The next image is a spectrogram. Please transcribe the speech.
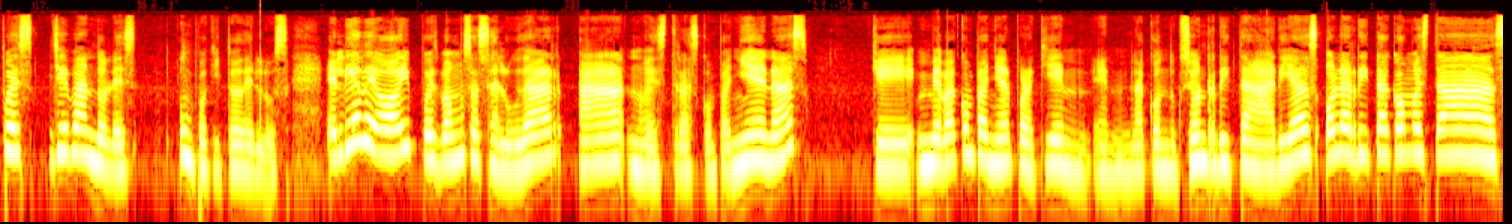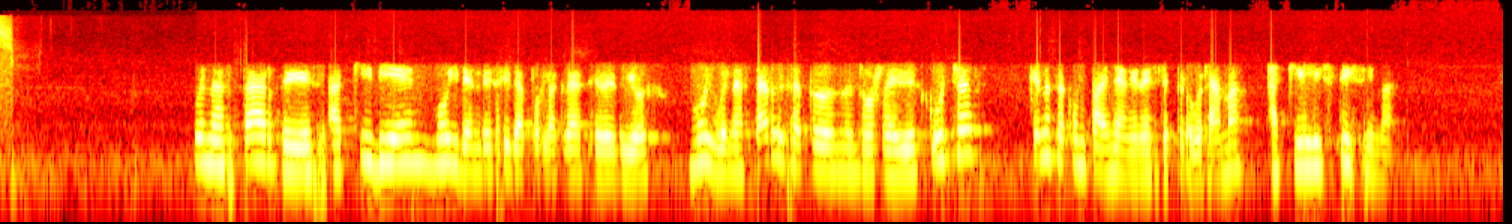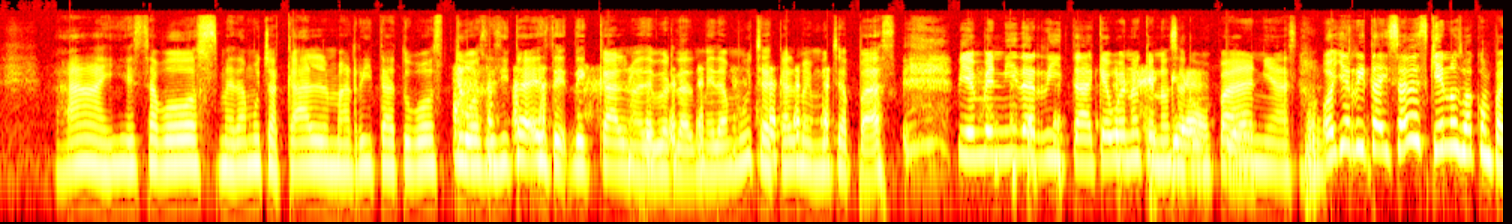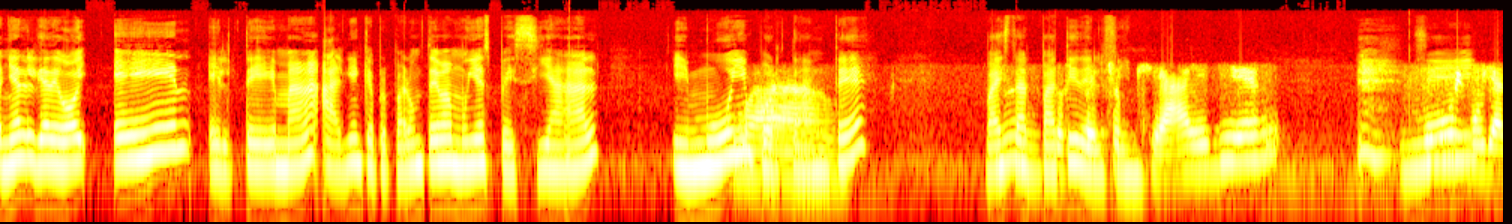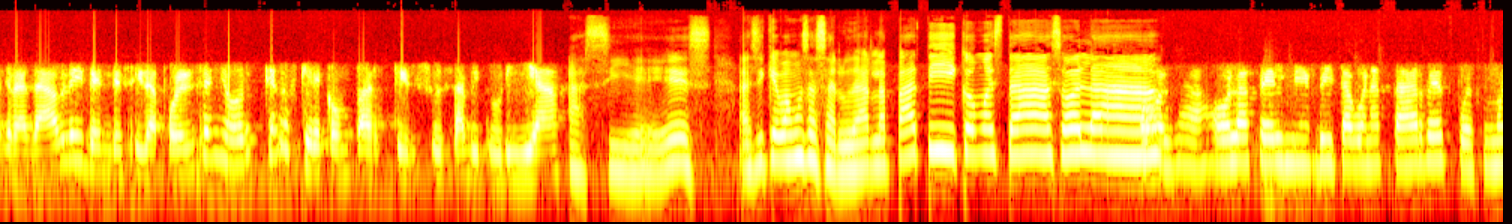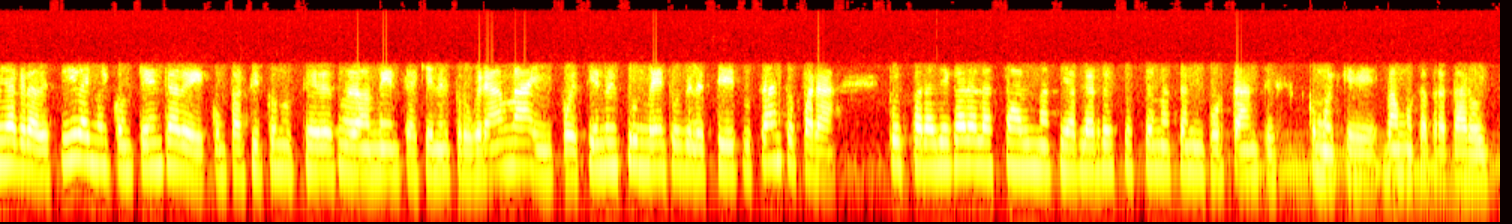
pues llevándoles un poquito de luz. El día de hoy, pues vamos a saludar a nuestras compañeras que me va a acompañar por aquí en, en la conducción Rita Arias. Hola Rita, ¿cómo estás? Buenas tardes, aquí bien, muy bendecida por la gracia de Dios. Muy buenas tardes a todos nuestros escuchas que nos acompañan en este programa, aquí listísima. Ay, esa voz me da mucha calma, Rita. Tu voz, tu vocecita es de, de, calma, de verdad. Me da mucha calma y mucha paz. Bienvenida, Rita. Qué bueno que nos Gracias. acompañas. Oye, Rita, ¿y sabes quién nos va a acompañar el día de hoy en el tema? Alguien que prepara un tema muy especial y muy wow. importante. Va a estar mm, Patti Delfín. que alguien muy, sí. muy agradable y bendecida por el Señor que nos quiere compartir su sabiduría. Así es. Así que vamos a saludarla. Patti, ¿cómo estás? Hola. Hola, hola Selmi, Rita, buenas tardes. Pues muy agradecida y muy contenta de compartir con ustedes nuevamente aquí en el programa y pues siendo instrumentos del Espíritu Santo para pues para llegar a las almas y hablar de estos temas tan importantes como el que vamos a tratar hoy.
